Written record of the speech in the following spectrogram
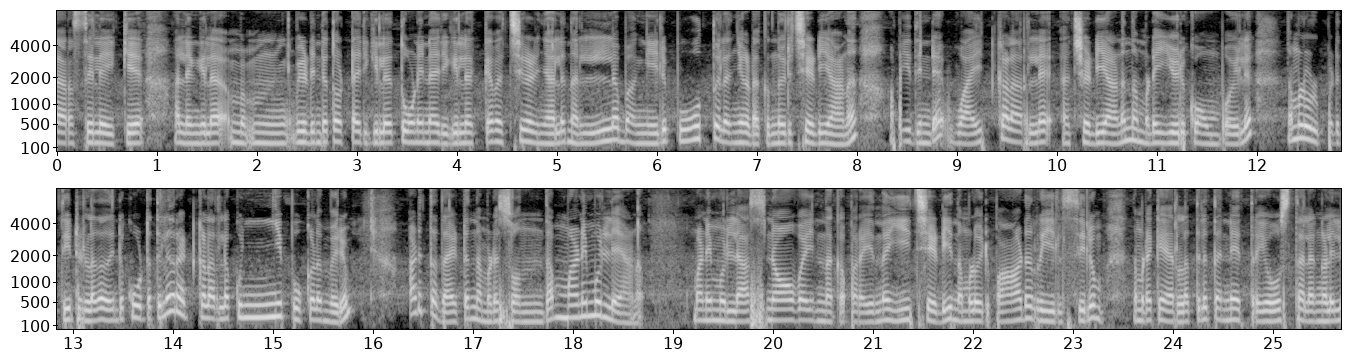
ടെറസിലേക്ക് അല്ലെങ്കിൽ വീടിന്റെ തൊട്ടരികിൽ തൂണിനരികിലൊക്കെ വെച്ച് കഴിഞ്ഞാൽ നല്ല ഭംഗിയിൽ പൂത്തുലഞ്ഞ് കിടക്കുന്ന ഒരു ചെടിയാണ്. അപ്പോൾ ഇതിന്റെ വൈറ്റ് കളറിലെ ചെടിയാണ് നമ്മുടെ ഈ ഒരു കോംബോയിൽ നമ്മൾ ഉൾപ്പെടുത്തിയിട്ടുള്ളത്. അതിന്റെ കൂട്ടത്തിൽ റെഡ് കളറിലെ കുഞ്ഞി പൂക്കളും വരും. അടുത്തതായിട്ട് നമ്മുടെ സ്വന്തം മണിമുല്ലയാണ്. മണിമുല്ല സ്നോ വൈൻ എന്നൊക്കെ പറയുന്ന ഈ ചെടി നമ്മൾ ഒരുപാട് റീൽസിലും നമ്മുടെ കേരളത്തിൽ തന്നെ എത്രയോ സ്ഥലങ്ങളിൽ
